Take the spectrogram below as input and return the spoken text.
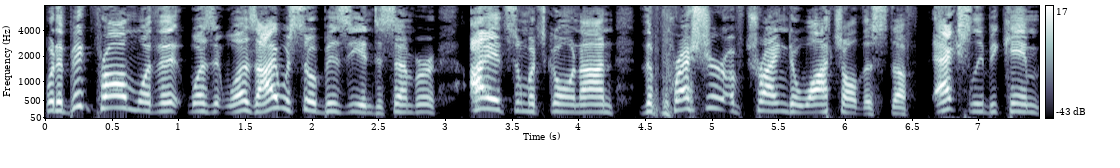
But a big problem with it was it was I was so busy in December. I had so much going on. The pressure of trying to watch all this stuff actually became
